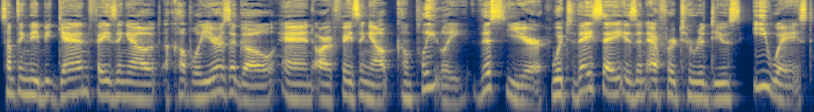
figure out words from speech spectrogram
something they began phasing out a couple years ago and are phasing out completely this year, which they say is an effort to reduce e waste,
